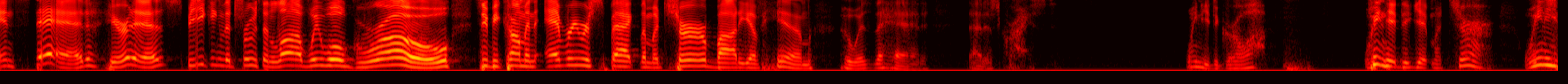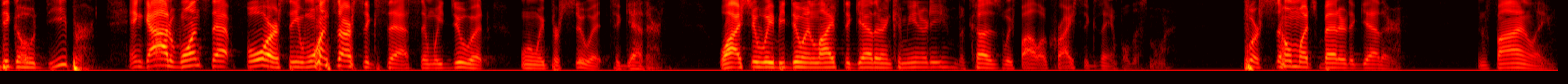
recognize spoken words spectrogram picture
Instead, here it is, speaking the truth in love, we will grow to become in every respect the mature body of Him who is the head that is Christ. We need to grow up. We need to get mature. We need to go deeper. And God wants that for us. He wants our success, and we do it when we pursue it together. Why should we be doing life together in community? Because we follow Christ's example this morning. We're so much better together. And finally,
